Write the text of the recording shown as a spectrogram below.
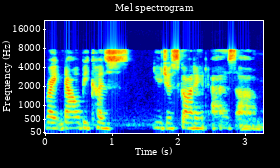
right now because you just got it as um,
